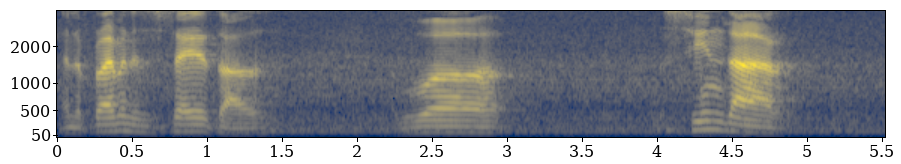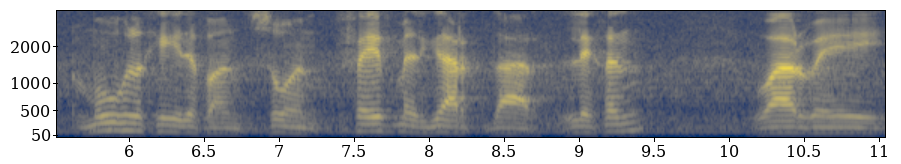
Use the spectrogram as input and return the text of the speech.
En de prime minister zei het al, we zien daar mogelijkheden van zo'n 5 miljard daar liggen, waar wij,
